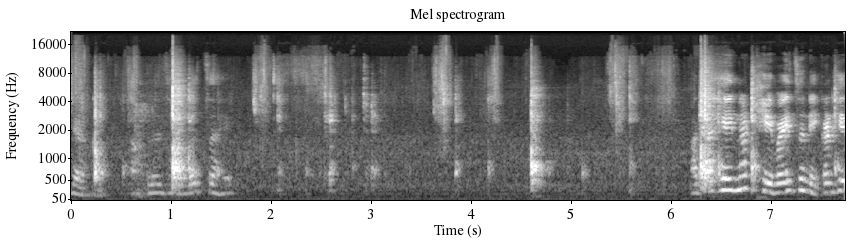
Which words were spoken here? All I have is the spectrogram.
हे आपलं झालंच आहे. आता हे ना ठेवायचं नाही कारण हे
